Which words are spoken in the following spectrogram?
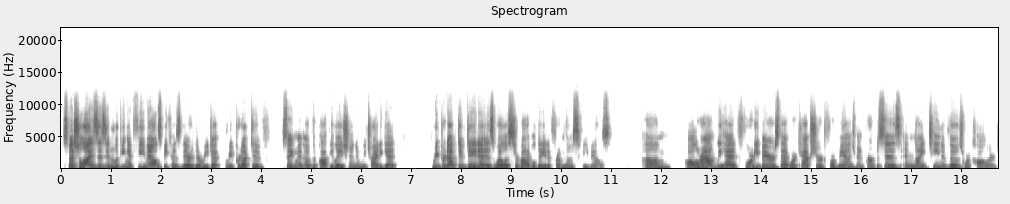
specializes in looking at females because they're the reproductive segment of the population and we try to get reproductive data as well as survival data from those females. Um, all around, we had 40 bears that were captured for management purposes and 19 of those were collared.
